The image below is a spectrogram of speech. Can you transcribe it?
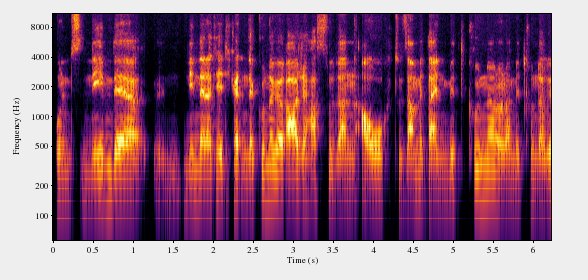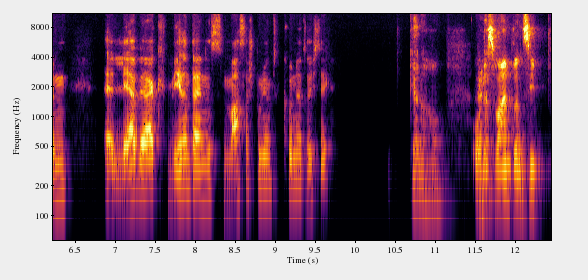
Und neben, der, neben deiner Tätigkeit in der Gründergarage hast du dann auch zusammen mit deinen Mitgründern oder Mitgründerinnen äh, Lehrwerk während deines Masterstudiums gegründet, richtig? Genau. Und das war im Prinzip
